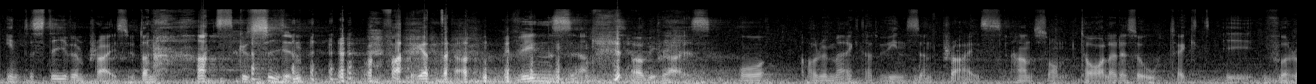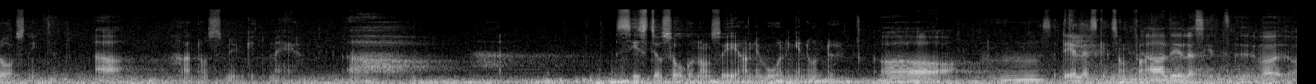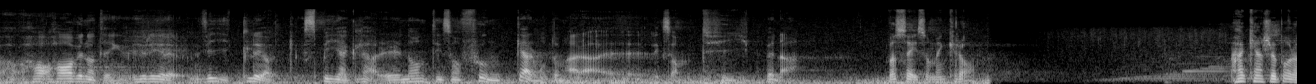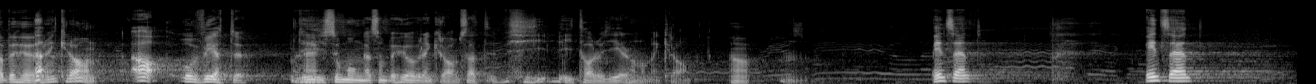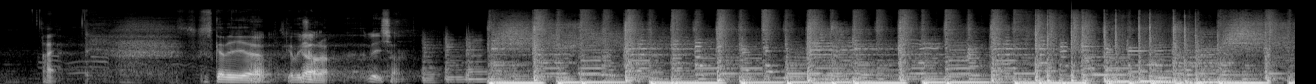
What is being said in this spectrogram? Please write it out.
inte Steven Price utan hans kusin. Vad fan heter han? Vincent Price. Och har du märkt att Vincent Price, han som talade så otäckt i förra avsnittet, Ja. han har smugit med. Sist jag såg honom så är han i våningen under. Ja. Så det är läskigt som fan. Ja, det är läskigt. Ha, har vi någonting? Hur är det? Vitlök, speglar. Är det någonting som funkar mot de här eh, liksom, typerna? Vad sägs om en kram? Han kanske bara behöver en kram. Ja, och vet du? Det är ju så många som behöver en kram så att vi, vi tar och ger honom en kram. Ja. Vincent? Vincent? Nej. Ska vi, eh, ska vi Ja, köra? Vi kör.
